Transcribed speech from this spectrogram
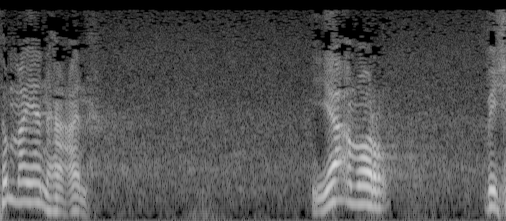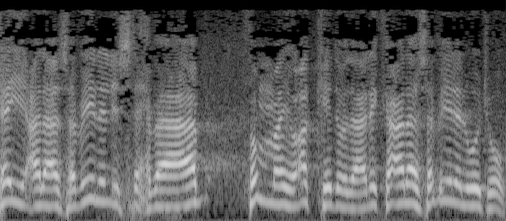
ثم ينهى عنه. يأمر بشيء على سبيل الاستحباب ثم يؤكد ذلك على سبيل الوجوب.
